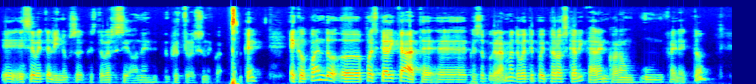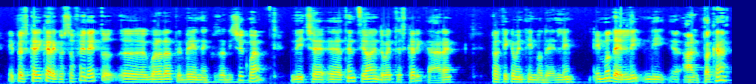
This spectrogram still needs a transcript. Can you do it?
e, e, se avete Linux questa versione questa versione qua ok? Ecco quando eh, poi scaricate eh, questo programma dovete poi però scaricare ancora un, un filetto e per scaricare questo filetto eh, guardate bene cosa dice qua dice eh, attenzione dovete scaricare praticamente i modelli e i modelli di Alpaca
